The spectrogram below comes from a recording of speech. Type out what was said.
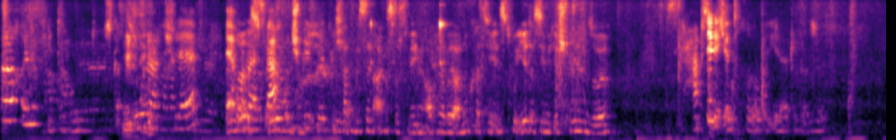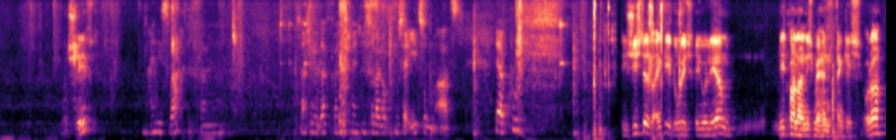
Ach, eine. Nicht- Oder schläft. Äh, oder ist wach und spielt mit Ich habe ein bisschen Angst deswegen auch, weil Anouk hat sie instruiert, dass sie mit ihr spielen soll. Hab sie nicht instruiert oder so. Und schläft? Nein, die ist wach, die Kleine. Das hat gesagt, kann ich nicht so lange, aber ich muss ja eh zum Arzt. Ja, cool. Die Geschichte ist eigentlich durch. Regulär geht man da nicht mehr hin, eigentlich, oder?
